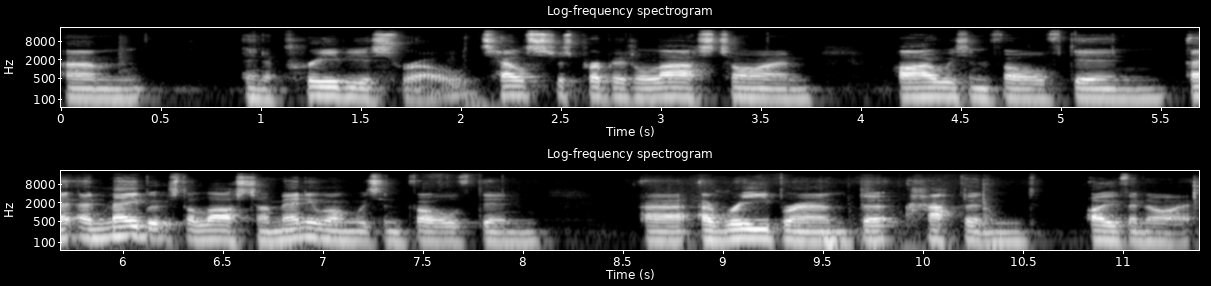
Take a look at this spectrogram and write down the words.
um, in a previous role, Telstra's probably the last time I was involved in, and maybe it was the last time anyone was involved in uh, a rebrand that happened overnight,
